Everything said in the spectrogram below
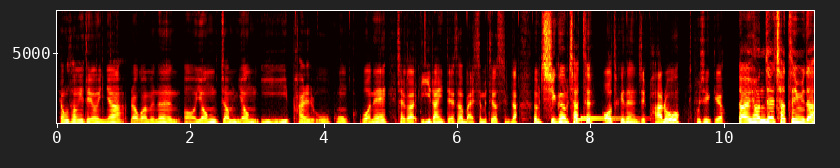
형성이 되어 있냐라고 하면은 어 0.022850 원에 제가 이 라인 대에서 말씀을 드렸습니다. 그럼 지금 차트 어떻게 되는지 바로 보실게요. 자, 현재 차트입니다.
